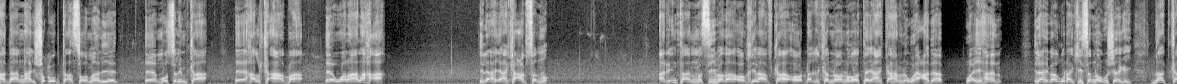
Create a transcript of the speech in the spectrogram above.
haddaan nahay shucuubtaa soomaaliyeed ee muslimkaa ee halka aabbaa ee walaalaha ah. Ilaahay aan ka cabsanno arrintan masiibadaa oo khilaafkaa oo dhaqanka noo noqotay aan ka harno waa cadaab waa ihaano ilaahay baa qur'aankiisa noogu sheegay dadka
